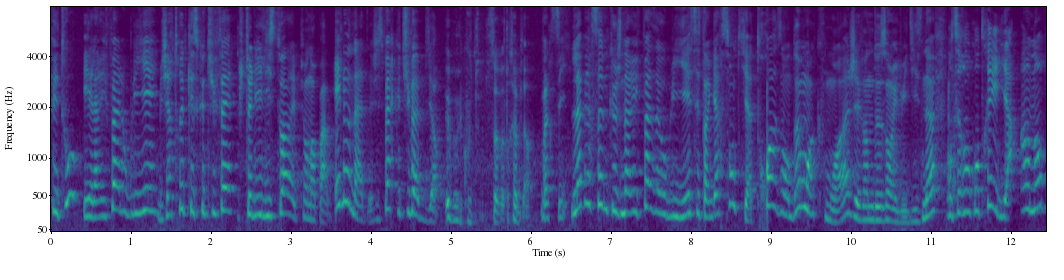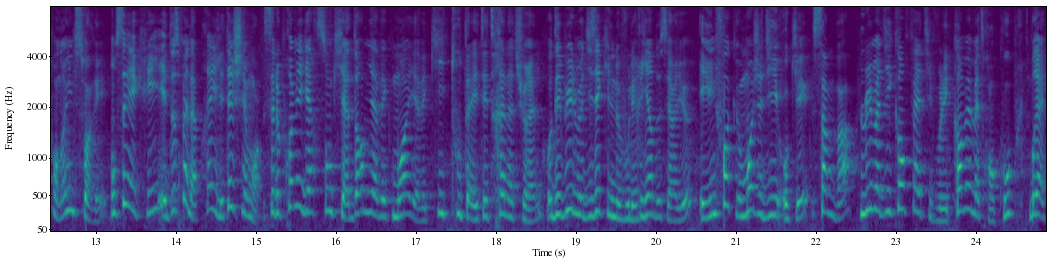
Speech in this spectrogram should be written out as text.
et tout, et elle arrive pas à l'oublier. Mais Gertrude, qu'est-ce que tu fais? Je te lis l'histoire et puis on en parle. Elonade, j'espère que tu vas bien. Eh ben écoute, ça va très bien, merci. La personne que je n'arrive pas à oublier, c'est un garçon qui a 3 ans de moins que moi, j'ai 22 ans et lui 19. On s'est rencontrés il y a un an pendant une soirée. On s'est écrit et deux semaines après, il était chez moi. C'est le premier garçon qui a dormi avec moi et avec qui tout a été très naturel. Au début, il me disait qu'il ne voulait rien de sérieux, et une fois que moi j'ai dit ok, ça me va, lui m'a dit qu'en fait il voulait quand même être en couple. Bref,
